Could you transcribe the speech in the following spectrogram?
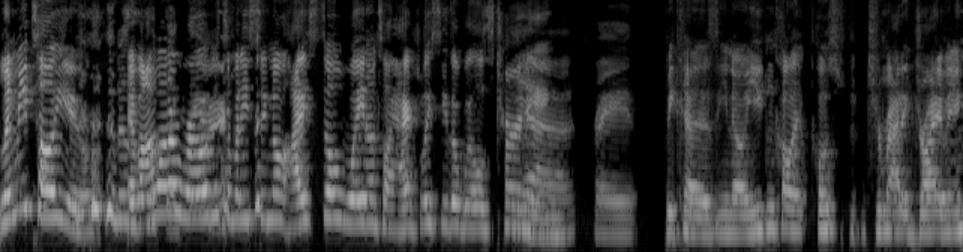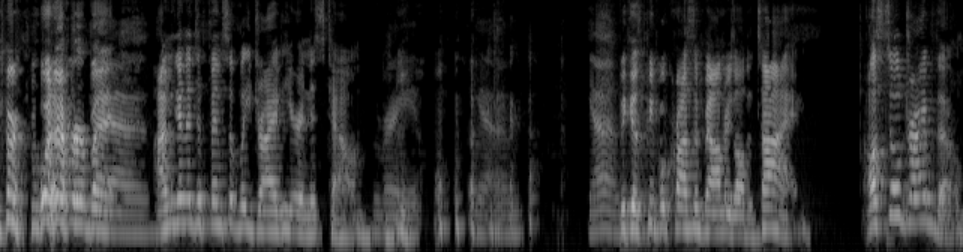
let me tell you, if I'm on a like they road are. and somebody's signal, I still wait until I actually see the wheels turning. Yeah, right. Because, you know, you can call it post traumatic driving or whatever, but yeah, I'm going to defensively drive here in this town. right. Yeah. Yeah. because people crossing boundaries all the time. I'll still drive though.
